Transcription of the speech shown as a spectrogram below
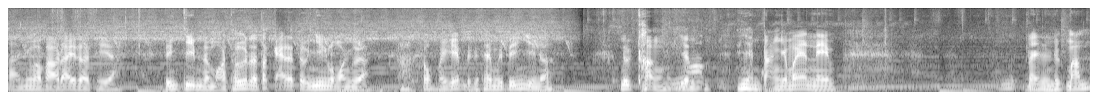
À, nhưng mà vào đây rồi thì tiếng chim là mọi thứ là tất cả là tự nhiên là mọi người à. không phải ghép được thêm cái tiếng gì nữa. Nước thần dành dành tặng cho mấy anh em. Đây là nước mắm.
